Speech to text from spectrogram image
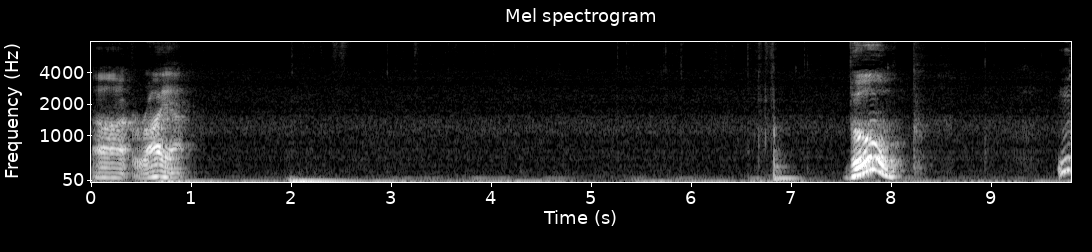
Uh, Raya. Boom. Gol!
